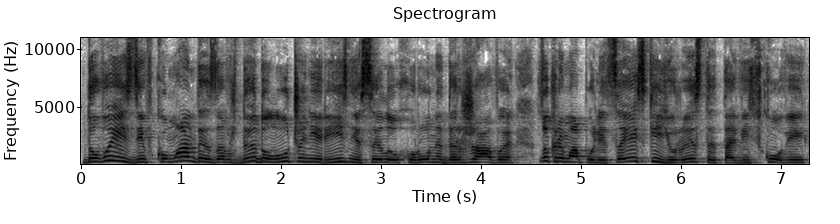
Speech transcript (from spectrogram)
до виїздів команди завжди долучені різні сили охорони держави, зокрема поліцейські, юристи та військові.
